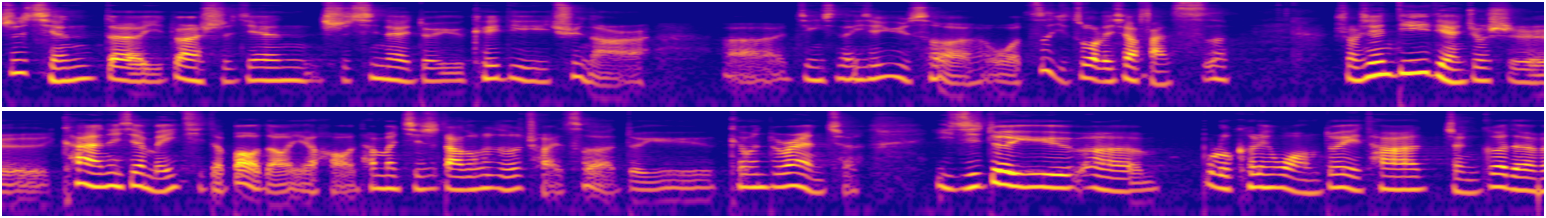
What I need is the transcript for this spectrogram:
之前的一段时间时期内，对于 KD 去哪儿。呃，进行的一些预测，我自己做了一下反思。首先，第一点就是看那些媒体的报道也好，他们其实大多数都是揣测，对于 Kevin Durant 以及对于呃布鲁克林网队他整个的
